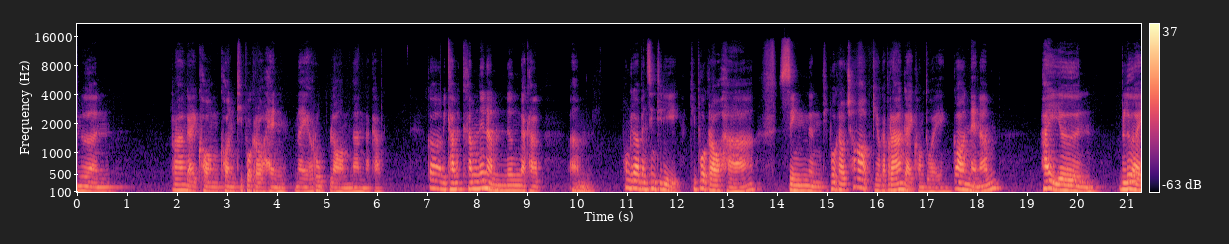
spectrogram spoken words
เหมือน ร่างกายของคนที่พวกเราเห็นในรูปปลอมนั้นนะครับ ก็มีคำคำแนะนำหนึ่งนะครับผมคิดว่าเป็นสิ่งที่ดีที่พวกเราหาสิ่งหนึ่งที่พวกเราชอบเกี่ยวกับร่างกายของตัวเอง ก็แนะนำให้ยืนเลื่อย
